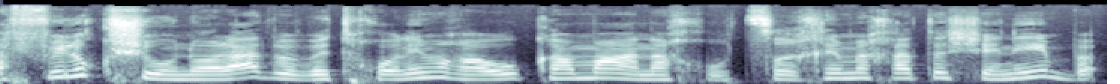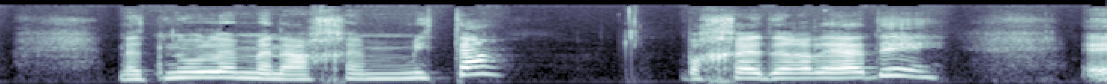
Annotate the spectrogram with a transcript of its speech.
אפילו כשהוא נולד בבית חולים ראו כמה אנחנו צריכים אחד את השני, נתנו למנחם מיטה בחדר לידי. אה,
